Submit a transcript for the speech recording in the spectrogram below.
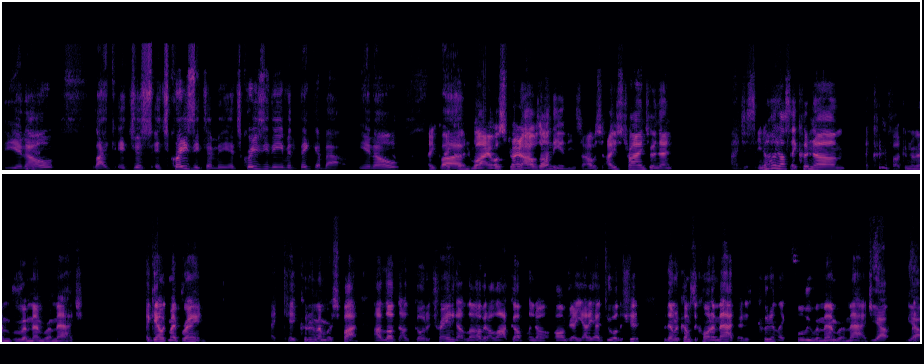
You know, like it just it's crazy to me. It's crazy to even think about. You know, I, I But- couldn't. Well, I was trying. I was on the indies, so I was. I was trying to, and then I just, you know what else? I couldn't. Um, I couldn't fucking remember remember a match. Again with my brain, I can't, couldn't remember a spot. I loved. I'll go to training. I love it. I lock up. You know, Andre, yada yada, do all the shit. But then when it comes to calling a match, I just couldn't like fully remember a match. yep, yep.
